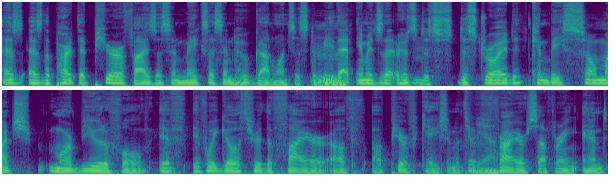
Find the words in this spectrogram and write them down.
as as the part that purifies us and makes us into who God wants us to be. That image that is des- destroyed can be so much more beautiful if if we go through the fire of of purification, through Yeah. fire of suffering. And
